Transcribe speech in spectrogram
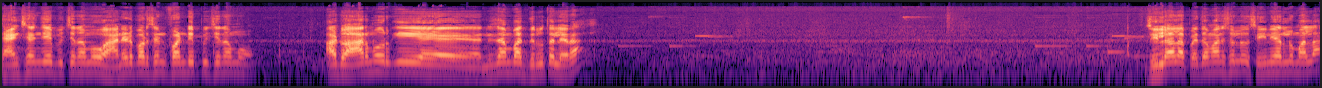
శాంక్షన్ చేయించినాము హండ్రెడ్ పర్సెంట్ ఫండ్ ఇప్పించినాము అటు ఆర్మూర్కి నిజామాబాద్ తిరుగుతలేరా? జిల్లాల పెద్ద మనుషులు సీనియర్లు మళ్ళా?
